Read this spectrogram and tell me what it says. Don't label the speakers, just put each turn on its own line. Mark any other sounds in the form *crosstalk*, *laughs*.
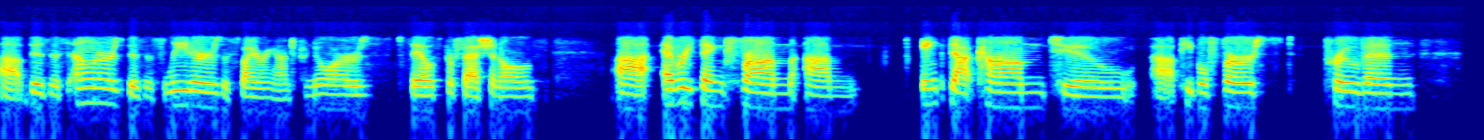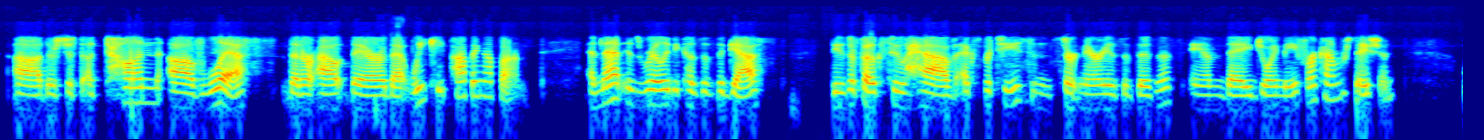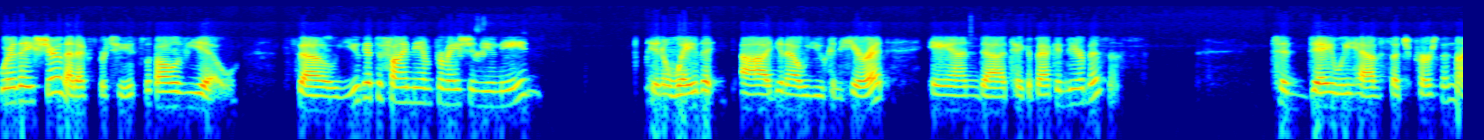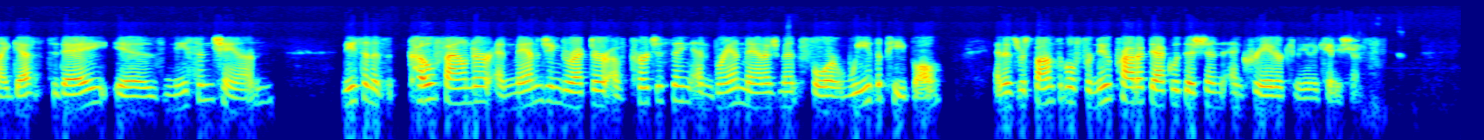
uh, business owners, business leaders, aspiring entrepreneurs, sales professionals, uh, everything from um, Inc.com to uh, People First, Proven. Uh, there's just a ton of lists that are out there that we keep popping up on. And that is really because of the guests. These are folks who have expertise in certain areas of business, and they join me for a conversation where they share that expertise with all of you. So you get to find the information you need in a way that uh, you know you can hear it and uh, take it back into your business. Today we have such a person. My guest today is Neeson Chan. Neeson is co-founder and managing director of purchasing and brand management for We the People and is responsible for new product acquisition and creator communication.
